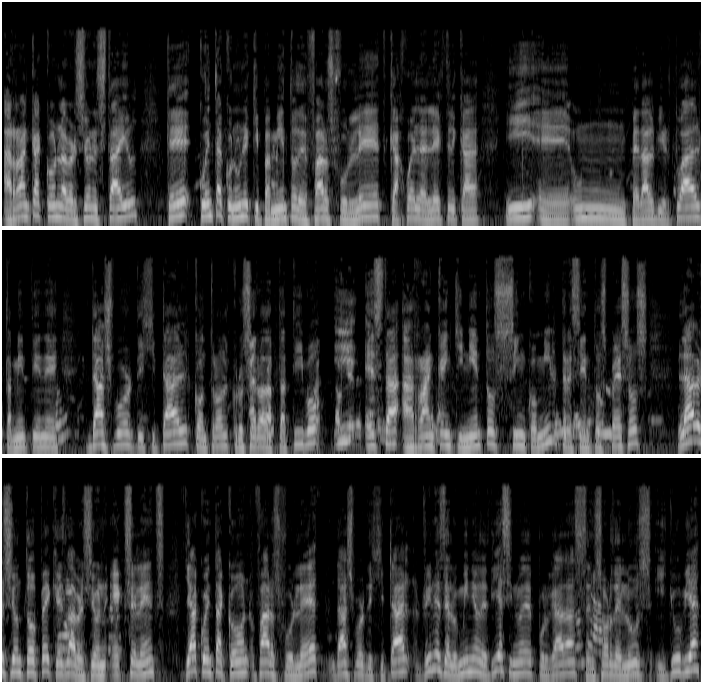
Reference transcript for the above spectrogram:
Arranca con la versión Style, que cuenta con un equipamiento de faros full LED, cajuela eléctrica y eh, un pedal virtual. También tiene dashboard digital, control crucero adaptativo y esta arranca en 505.300 pesos. La versión tope, que es la versión Excellence, ya cuenta con faros full LED, dashboard digital, rines de aluminio de 19 pulgadas, sensor de luz y lluvia.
